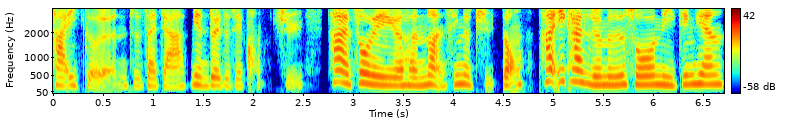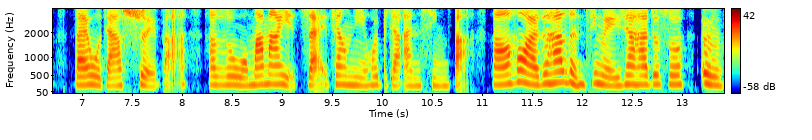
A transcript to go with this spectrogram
他一个人就在家面对这些恐惧。”他还做了一个很暖心的举动。他一开始原本是说：“你今天来我家睡吧。”他说：“我妈妈也在，这样你也会比较安心吧。”然后后来就他冷静了一下，他就说：“嗯，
